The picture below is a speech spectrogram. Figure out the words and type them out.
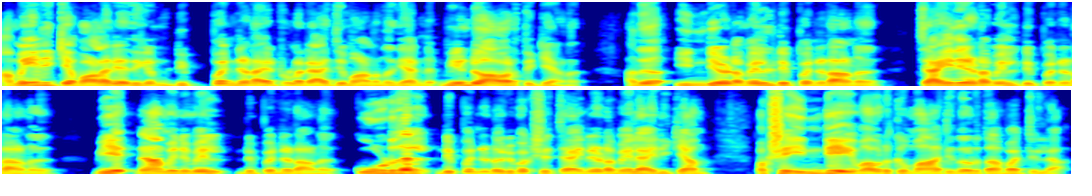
അമേരിക്ക വളരെയധികം ഡിപ്പെൻഡഡ് ആയിട്ടുള്ള രാജ്യമാണെന്ന് ഞാൻ വീണ്ടും ആവർത്തിക്കുകയാണ്. അത് ഇന്ത്യയുടെ മേൽ ഡിപ്പെൻഡഡ് ആണ് ചൈനയുടെ മേൽ ഡിപ്പെൻഡഡ് ആണ് വിയറ്റ്നാമിന് മേൽ ഡിപ്പെൻഡഡ് ആണ്. കൂടുതൽ ഡിപ്പെൻഡഡ് ഒരു പക്ഷേ ചൈനയുടെ മേലായിരിക്കാം. പക്ഷേ ഇന്ത്യയും അവർക്ക് മാറ്റി നിർത്താൻ പറ്റില്ല.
